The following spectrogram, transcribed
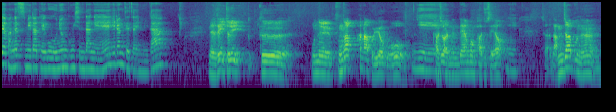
안녕하세요. 반갑습니다. 대구 운영궁 신당의 해령제자입니다. 네, 선생님 저희 그 오늘 궁합 하나 보려고 예. 가져왔는데 한번 봐주세요. 예. 자, 남자분은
